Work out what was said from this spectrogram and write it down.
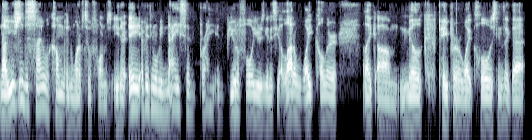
Now, usually the sign will come in one of two forms. Either A, everything will be nice and bright and beautiful. You're just going to see a lot of white color, like um, milk, paper, white clothes, things like that.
